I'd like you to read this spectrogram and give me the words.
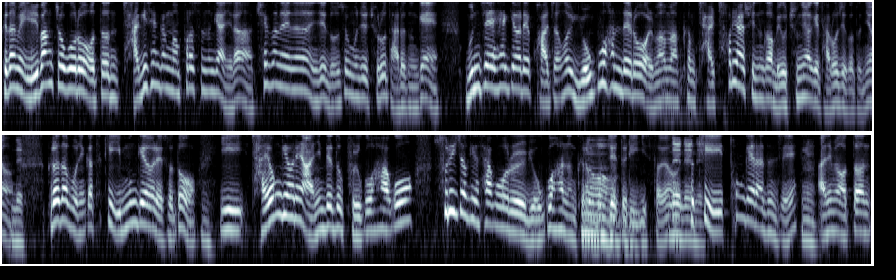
그다음에 일방적으로 어떤 자기 생각만 풀어 쓰는 게 아니라 최근에는 이제 논술 문제 주로 다루는 게 문제 해결의 과정을 요구한 대로 얼마만큼 잘 처리할 수 있는가가 매우 중요하게 다뤄지거든요. 네. 그러다 보니까 특히 인문 계열에서도 이 자연 계열이 아닌데도 불구하고 수리적인 사고를 요구하는 그런 어. 문제들이 있어요. 네네네. 특히 통계라든지 음. 아니면 어떤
